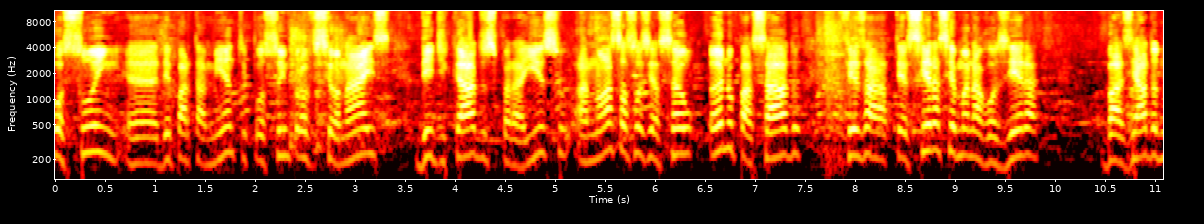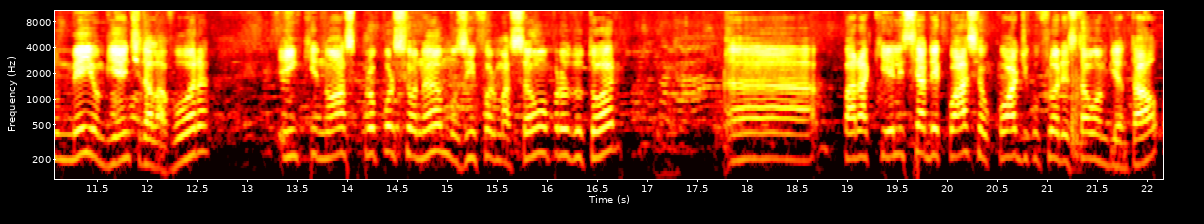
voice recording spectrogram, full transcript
possuem é, departamento e possuem profissionais dedicados para isso. A nossa associação, ano passado, fez a terceira semana roseira baseada no meio ambiente da lavoura, em que nós proporcionamos informação ao produtor uh, para que ele se adequasse ao Código Florestal Ambiental,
